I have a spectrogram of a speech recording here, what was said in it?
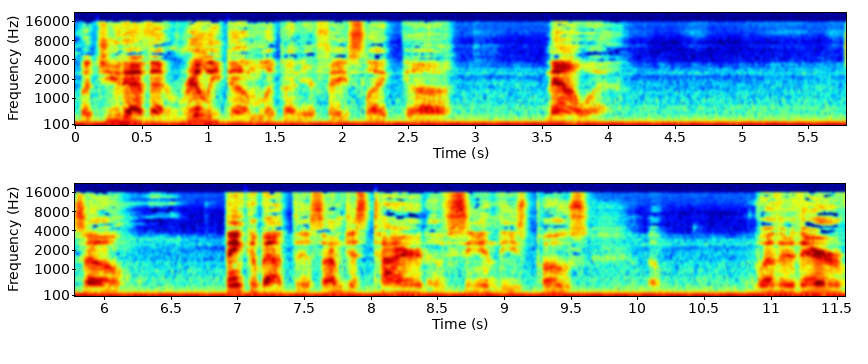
But you'd have that really dumb look on your face like, uh, now what? So, think about this. I'm just tired of seeing these posts, whether they're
